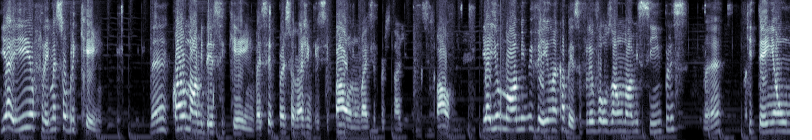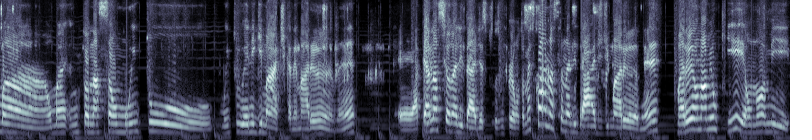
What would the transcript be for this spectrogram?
E aí eu falei, mas sobre quem? Né? Qual é o nome desse quem? Vai ser personagem principal? Não vai ser personagem principal? E aí o nome me veio na cabeça. Eu falei, eu vou usar um nome simples, né? Que tenha uma, uma entonação muito muito enigmática, né? Maran, né? É, até a nacionalidade, as pessoas me perguntam, mas qual é a nacionalidade de Maran, né? Maran é um nome o quê? É um nome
